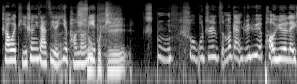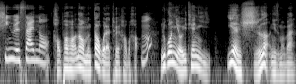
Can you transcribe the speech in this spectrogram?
稍微提升一下自己的夜跑能殊力。不知，嗯，殊不知怎么感觉越跑越累，心越塞呢？好泡泡，那我们倒过来推好不好？嗯，如果你有一天你厌食了，你怎么办？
